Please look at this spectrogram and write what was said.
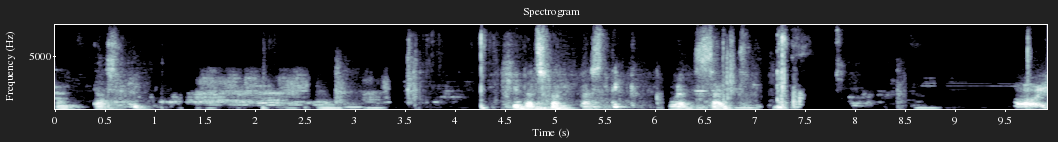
fantastic. He does fantastic website. Oy.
